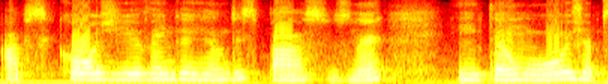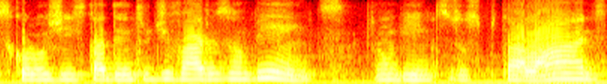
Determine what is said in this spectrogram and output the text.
a psicologia vem ganhando espaços, né? Então, hoje a psicologia está dentro de vários ambientes, ambientes hospitalares,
